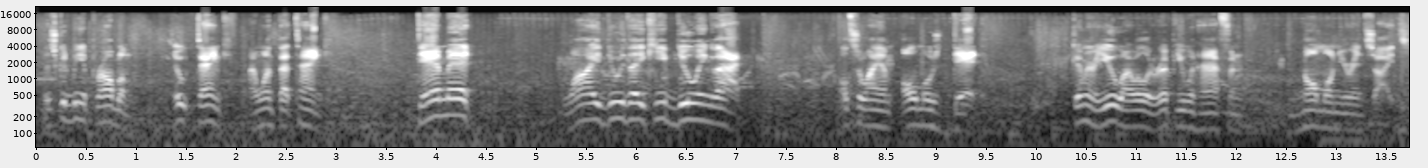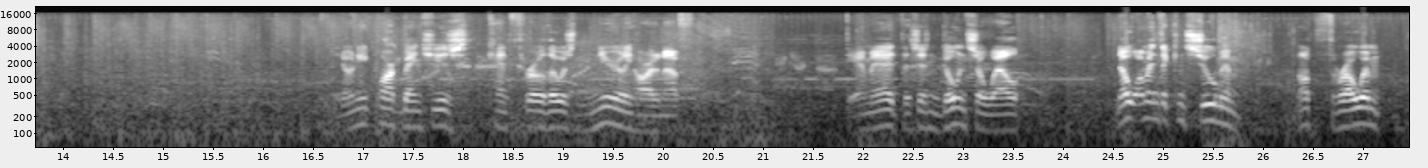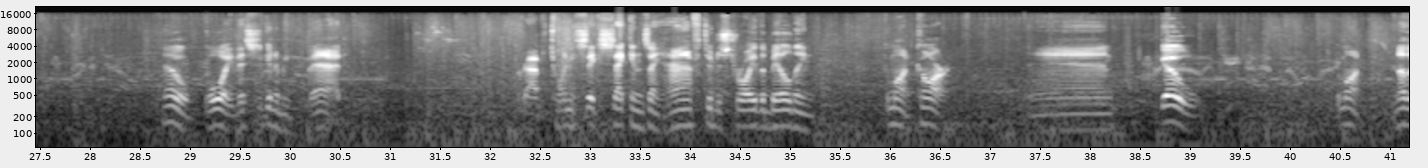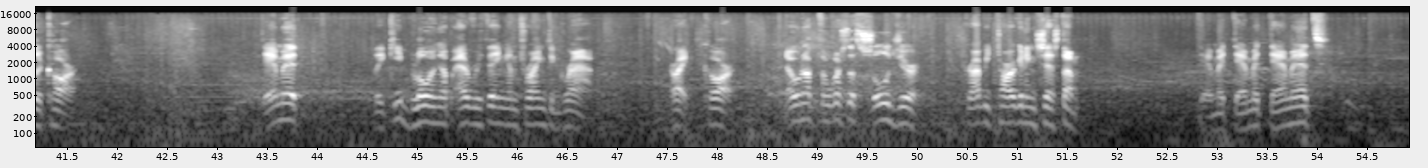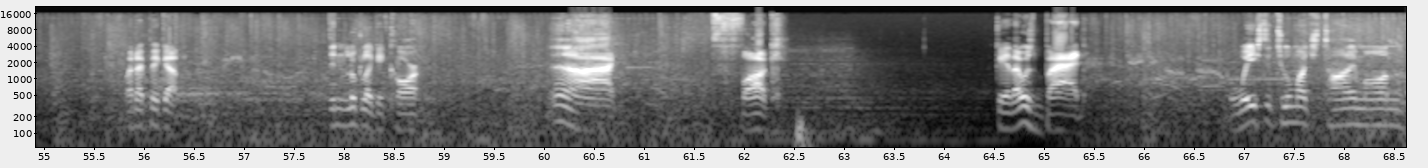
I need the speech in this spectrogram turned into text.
This could be a problem. Oh, tank. I want that tank. Damn it! Why do they keep doing that? Also, I am almost dead. Come here, you. I will rip you in half and nom on your insides. They don't need park benches. Can't throw those nearly hard enough. Damn it, this isn't going so well. No, I'm meant to consume him, not throw him. Oh boy, this is gonna be bad. Crap, 26 seconds, I have to destroy the building. Come on, car. And go. Come on, another car. Damn it. They keep blowing up everything I'm trying to grab. Alright, car. No, not was the soldier. Crappy targeting system. Damn it, damn it, damn it. What'd I pick up? Didn't look like a car. Ah, fuck. Okay, that was bad. Wasted too much time on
